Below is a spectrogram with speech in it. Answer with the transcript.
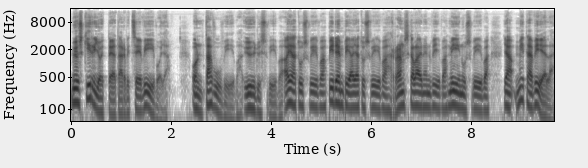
Myös kirjoittaja tarvitsee viivoja. On tavuviiva, yhdysviiva, ajatusviiva, pidempi ajatusviiva, ranskalainen viiva, miinusviiva ja mitä vielä.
